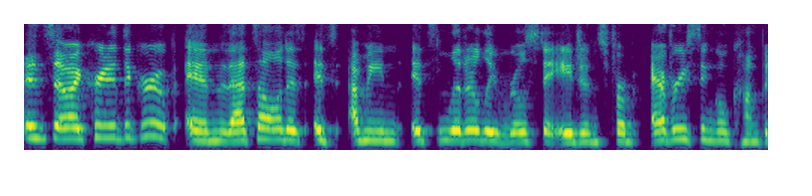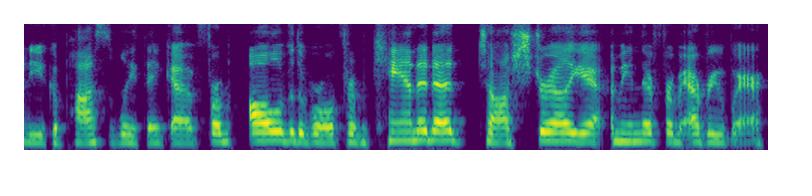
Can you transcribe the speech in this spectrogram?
and so I created the group and that's all it is. It's, I mean, it's literally real estate agents from every single company you could possibly think of from all over the world, from Canada to Australia. I mean, they're from everywhere.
